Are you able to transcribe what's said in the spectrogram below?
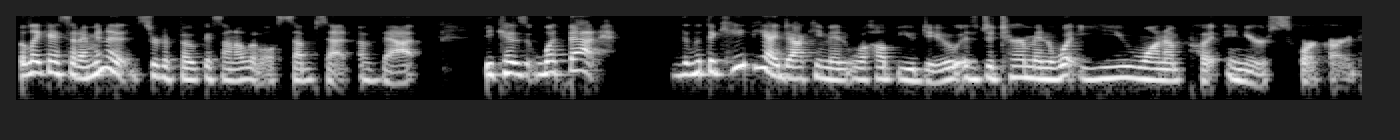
But like I said, I'm going to sort of focus on a little subset of that because what that what the KPI document will help you do is determine what you want to put in your scorecard.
